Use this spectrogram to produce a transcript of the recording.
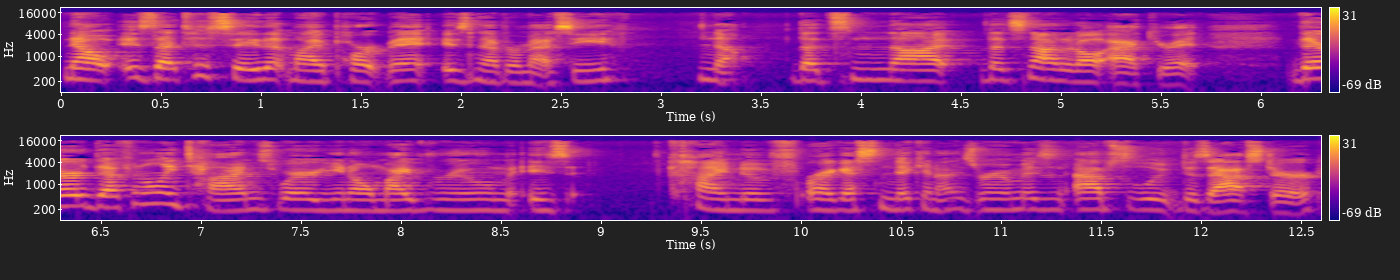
Now, is that to say that my apartment is never messy? No, that's not that's not at all accurate. There are definitely times where, you know, my room is kind of or I guess Nick and I's room is an absolute disaster.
